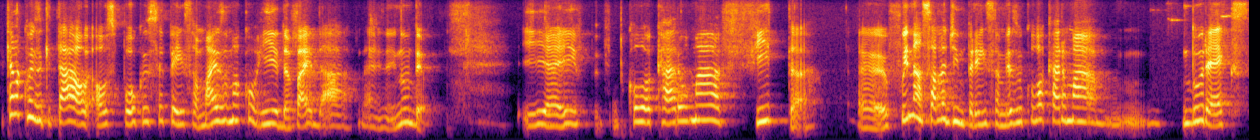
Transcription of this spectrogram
Aquela coisa que tá aos poucos você pensa, mais uma corrida, vai dar, né? E não deu. E aí colocaram uma fita. É, eu fui na sala de imprensa mesmo, colocaram uma um durex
